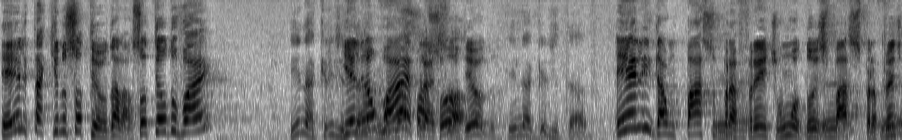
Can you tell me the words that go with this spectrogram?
ele tá aqui no Soteudo, olha lá, o Soteudo vai Inacreditável. e ele não vai atrás do passou. Soteudo. Inacreditável. Ele dá um passo pra frente, um ou dois passos pra frente,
